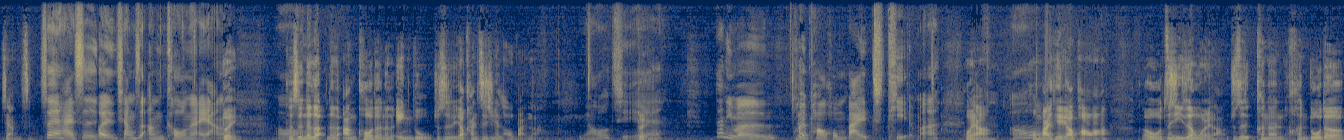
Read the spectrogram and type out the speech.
这样子。所以还是会像是 on call 那样。对，可是那个那个 on call 的那个硬度，就是要看自己的老板啦。了解。对。那你们会跑红白铁吗？嗯，会啊。哦。红白铁要跑啊。呃，我自己认为啦，就是可能很多的，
